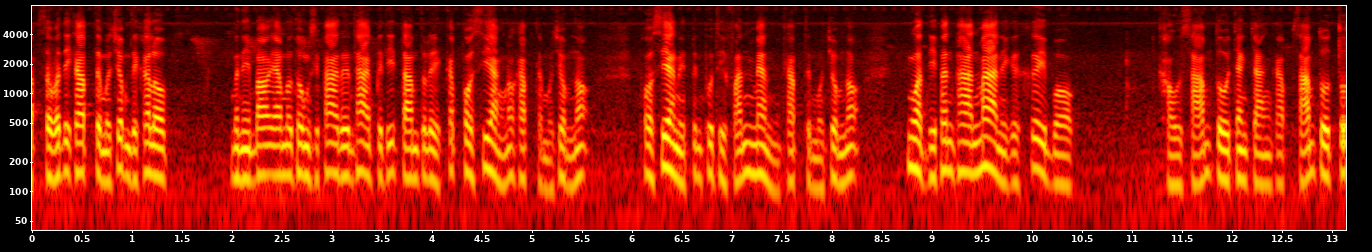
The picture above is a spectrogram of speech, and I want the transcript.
ับสวัสดีครับท่านผู้ชมที่เคารพวันนี้เบาแอมมาทงสิพาเดินทางไปติดตามตัวเลขกับพ่อเสี่ยงเนาะครับท่านผู้ชมเนาะพ่อเสี่ยงนี่เป็นผู้ที่ฝันแม่นครับท่านผู้ชมเนาะงวดที่ผ่านๆมานี่ก็เคยบอกเข่าสามตัวจังๆครับสามตัวโต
